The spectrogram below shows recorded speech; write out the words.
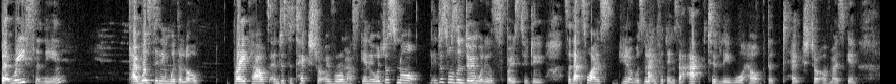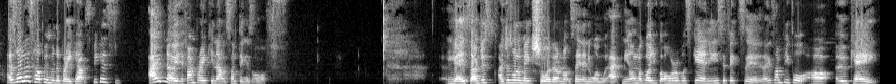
But recently, I was dealing with a lot of breakouts and just the texture overall my skin it was just not it just wasn't doing what it was supposed to do so that's why i you know was looking for things that actively will help the texture of my skin as well as helping with the breakouts because i know if i'm breaking out something is off okay so i'm just i just want to make sure that i'm not saying anyone with acne oh my god you've got horrible skin you need to fix it like some people are okay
